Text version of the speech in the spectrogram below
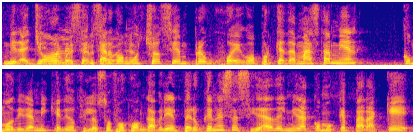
Mira, yo no les encargo mucho siempre un juego, porque además también, como diría mi querido filósofo Juan Gabriel, pero qué necesidad del mira como que para qué.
